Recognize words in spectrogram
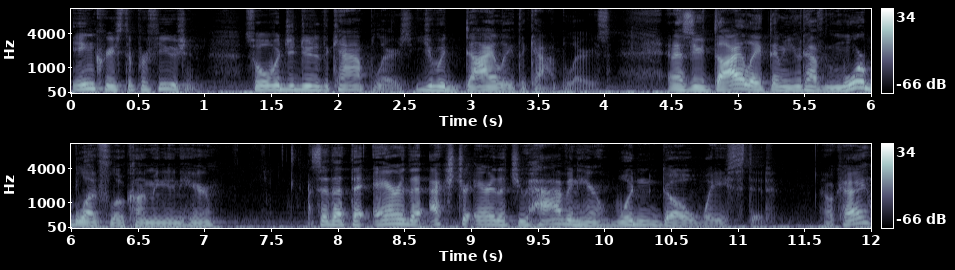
increase the perfusion. So what would you do to the capillaries? You would dilate the capillaries. And as you dilate them, you'd have more blood flow coming in here so that the air, the extra air that you have in here wouldn't go wasted. Okay?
